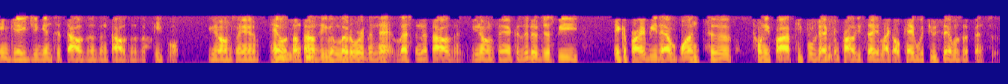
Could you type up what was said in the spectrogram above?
engaging into thousands and thousands of people. You know what I'm saying? Hell, Mhm. sometimes even littler than that, less than a thousand. You know what I'm saying? Because it'll just be, it could probably be that one to 25 people that can probably say like, okay, what you said was offensive.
